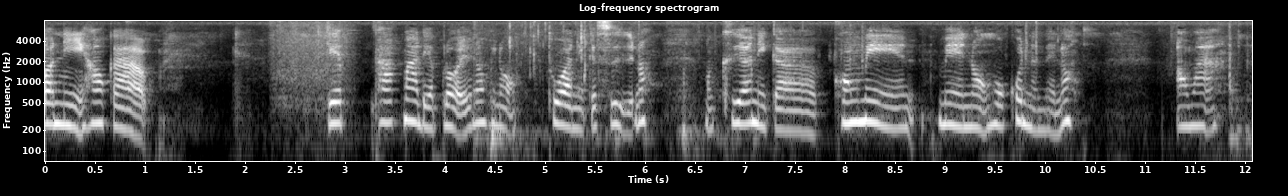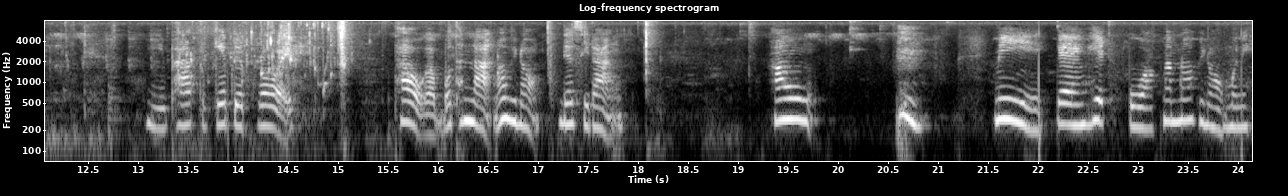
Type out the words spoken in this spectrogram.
ตอนนี้เฮากับเก็บพักมาเรียบร้อยแล้วเนาะพี่น้องทั่วนี่ก็ซื้อเนาะมะเขือนี่ก็ของแม่แม่น้องหกคนนั่นแหละเนาะเอามามีพักก็เก็บเรียบร้อย เท่ากับบทันหลักเนาะพี่น้องเดี๋ยวสีดังเฮามีแกงเห็ดปวกน้ำเนาะพี่น้องมื้อนี้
